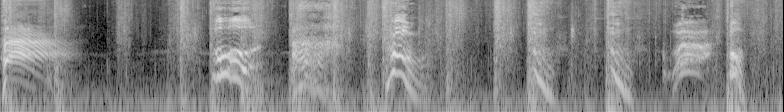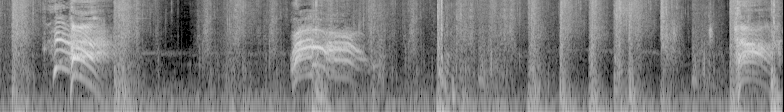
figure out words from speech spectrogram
Ha! Ooh! Ah! Ooh! Ah! Oof! Ha! Wow! Ha!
